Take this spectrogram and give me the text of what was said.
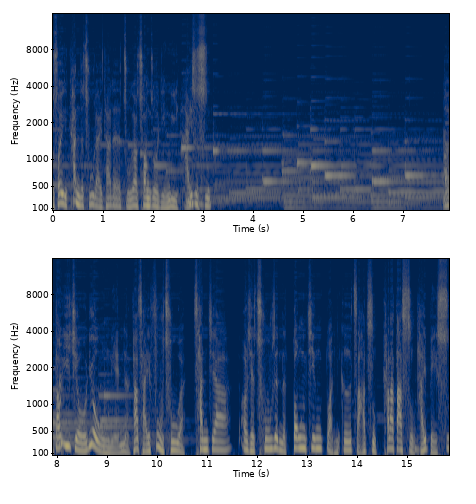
所以看得出来，他的主要创作领域还是诗。啊，到一九六五年呢，他才复出啊，参加而且出任了《东京短歌》杂志卡拉达市台北市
